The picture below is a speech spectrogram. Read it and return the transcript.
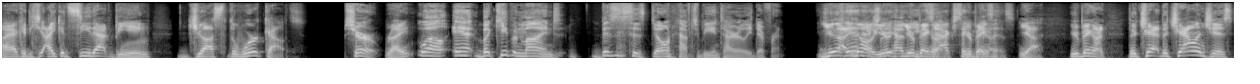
I, I could I could see that being just the workouts, Sure. right? Well, and, but keep in mind, businesses don't have to be entirely different. Yeah, can't no, you're have you're the bang on. same You're bang on. Yeah, You're bang on. The cha- the challenge is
